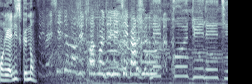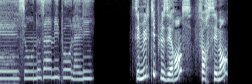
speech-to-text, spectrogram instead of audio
on réalise que non. C'est facile de manger trois produits laitiers par jour. Les produits laitiers sont nos amis pour la vie. Ces multiples errances, forcément,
